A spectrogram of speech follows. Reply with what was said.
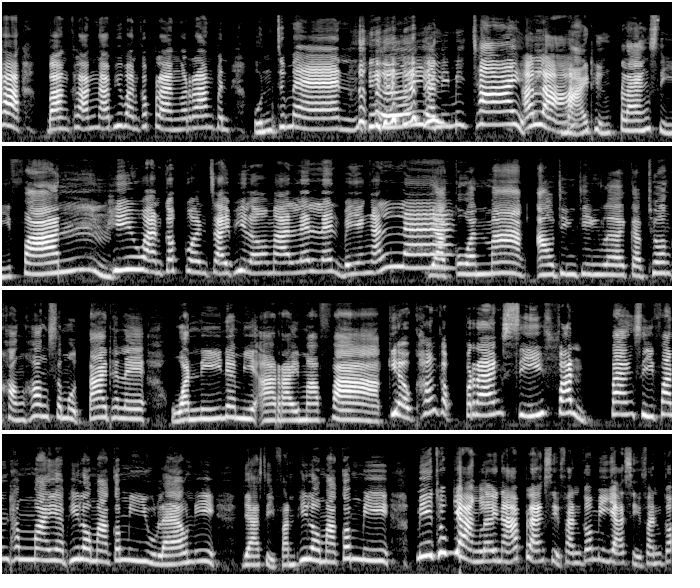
ค่ะ บางครั้งนะพี่วันก็แปลงร่างเป็นอุลตร้าแมนเฮ้ยอันนี้ไม่ใช่อะไรหมายถึงแปลงสีฟัน พี่วันก็กวนใจพี่เรามาเล่นๆไปอย่างนั้นแหละอย่ากวนมากเอาจริง ๆ เลยกับช่วงของห้องสมุดใต้ทะเล วันนี้เนี่ยมีอะไรมาฝาก เกี่ยวข้องกับแปลงสีฟัน แปรงสีฟันทำไมอะพี่เรามาก็มีอยู่แล้วนี่ ยาสีฟันพี่เรามาก็มี มีทุกอย่างเลยนะ แปลงสีฟันก็มียาสีฟันก็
